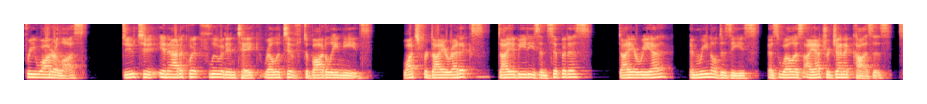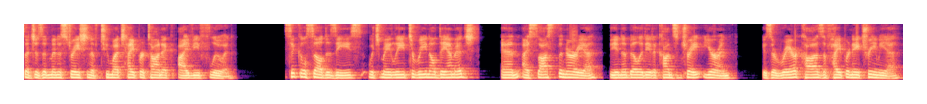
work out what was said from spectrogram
free water loss, due to inadequate fluid intake relative to bodily needs. Watch for diuretics, diabetes insipidus, diarrhea, and renal disease, as well as iatrogenic causes, such as administration of too much hypertonic IV fluid. Sickle cell disease, which may lead to renal damage, and isosthenuria, the inability to concentrate urine, is a rare cause of hypernatremia,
